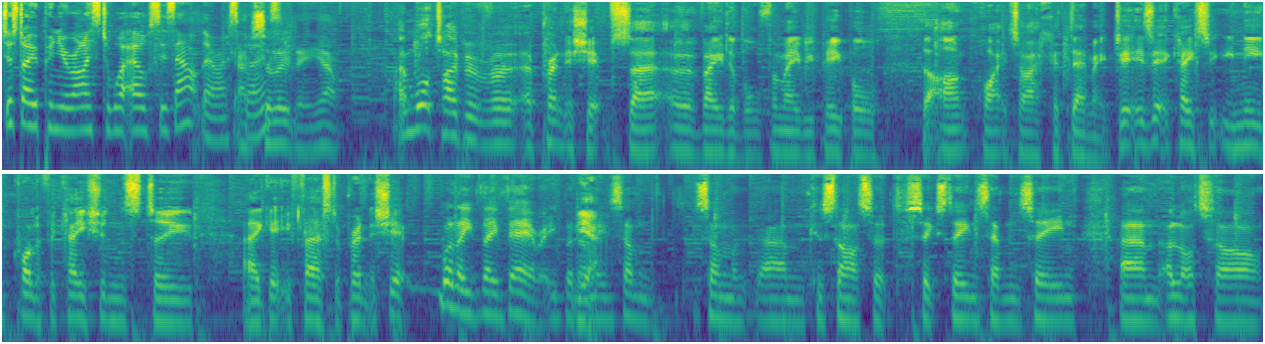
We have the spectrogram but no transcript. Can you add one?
just open your eyes to what else is out there, I suppose. Absolutely, yeah. And what type of uh, apprenticeships uh, are available for maybe people that aren't quite so academic? Is it a case that you need qualifications to uh, get your first apprenticeship? Well, they, they vary, but Yeah. I mean, some some um, can start at 16, 17. Um, a lot are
